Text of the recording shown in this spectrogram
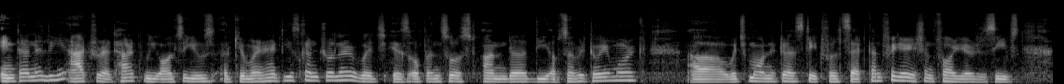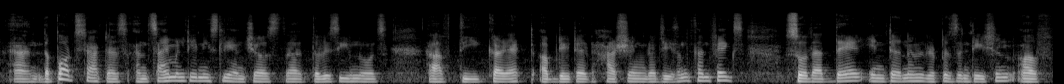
Internally at Red Hat, we also use a Kubernetes controller, which is open sourced under the Observatorium org, uh, which monitors stateful set configuration for your receives and the pod status and simultaneously ensures that the receive nodes have the correct updated hashing the JSON configs so that their internal representation of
